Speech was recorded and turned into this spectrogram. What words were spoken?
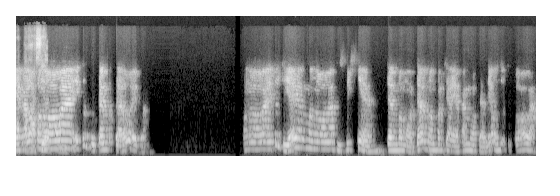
Ya atau kalau hasil- pengelola itu bukan pegawai, Pak. Pengelola itu dia yang mengelola bisnisnya dan pemodal mempercayakan modalnya untuk dikelola.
